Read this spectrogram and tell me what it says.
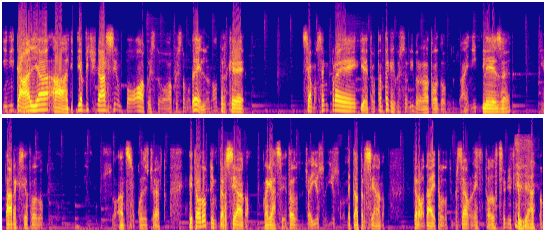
in Italia a, di, avvicinarsi un po' a questo, a questo modello, no? perché siamo sempre indietro, tant'è che questo libro era tradotto già in inglese, mi pare che sia tradotto russo, anzi quasi certo, è tradotto in persiano, ragazzi, tradotto, cioè io, so, io, sono metà persiano, però dai, è tradotto in persiano, non è tradotto in italiano,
